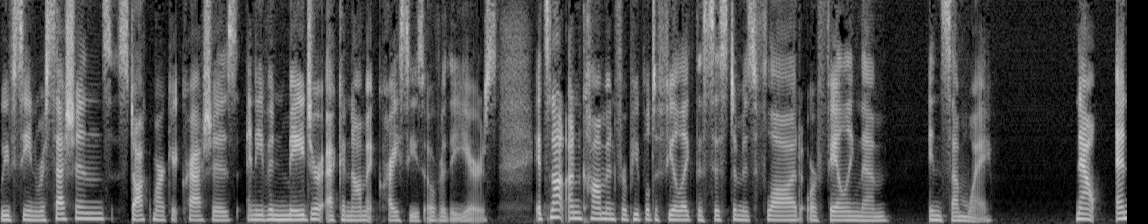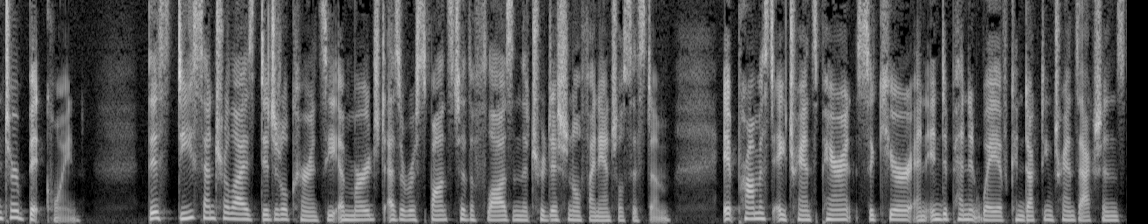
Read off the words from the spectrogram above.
We've seen recessions, stock market crashes, and even major economic crises over the years. It's not uncommon for people to feel like the system is flawed or failing them in some way. Now, enter Bitcoin. This decentralized digital currency emerged as a response to the flaws in the traditional financial system. It promised a transparent, secure, and independent way of conducting transactions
